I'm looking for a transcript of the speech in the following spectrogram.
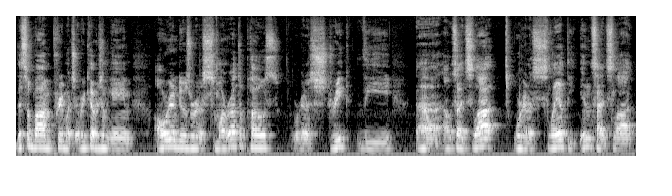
this will bomb pretty much every coverage in the game. All we're going to do is we're going to smart route the post. We're going to streak the uh, outside slot. We're going to slant the inside slot.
